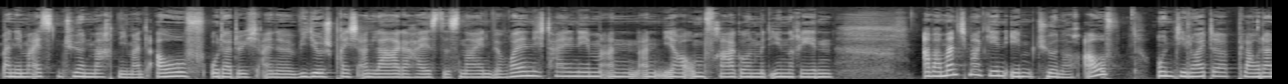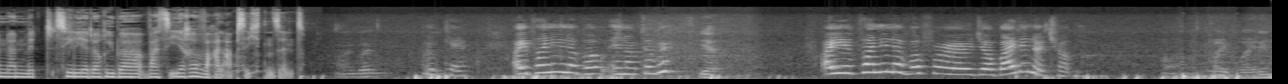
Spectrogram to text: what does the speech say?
An den meisten Türen macht niemand auf oder durch eine Videosprechanlage heißt es, nein, wir wollen nicht teilnehmen an, an ihrer Umfrage und mit ihnen reden. Aber manchmal gehen eben Türen auch auf und die Leute plaudern dann mit Celia darüber, was ihre Wahlabsichten sind. Okay. Are you planning to vote in October? Yeah, Are you planning to vote for Joe Biden or Trump? probably Biden.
